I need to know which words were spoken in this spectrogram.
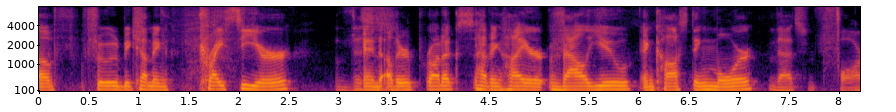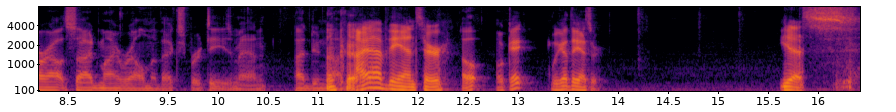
of food becoming pricier This and is- other products having higher value and costing more? that's far outside my realm of expertise, man. I do not. Okay. I have the answer. Oh, okay. We got the answer. Yes.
